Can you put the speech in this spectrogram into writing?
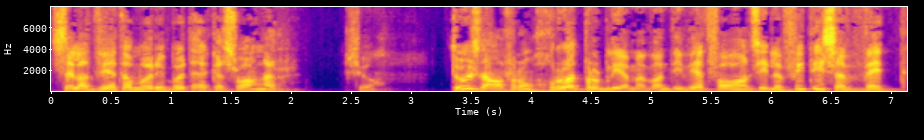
Sê laat weet hom hoorie boet ek is swanger. So. Toe is daar vir hom groot probleme want jy weet volgens die Levitiese wet,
